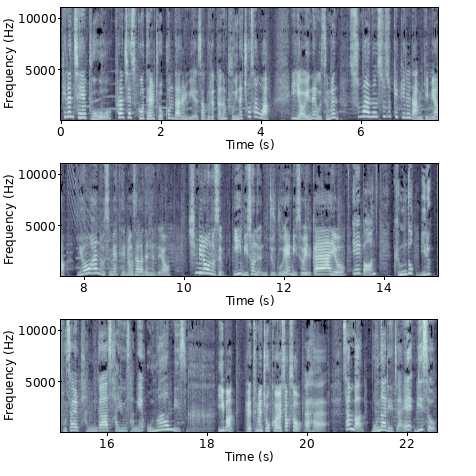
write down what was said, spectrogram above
피렌체의 부호 프란체스코 델 조콘다를 위해서 그렸다는 부인의 초상화. 이 여인의 웃음은 수많은 수수께끼를 남기며 묘한 웃음의 대명사가 됐는데요. 신비로운 웃음. 이 미소는 누구의 미소일까요? 1번 금독 미륵 보살 반가 사유상의 온화한 미소. 2번 배트맨 조커의 썩소. 아하. 3번 모나리자의 미소.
